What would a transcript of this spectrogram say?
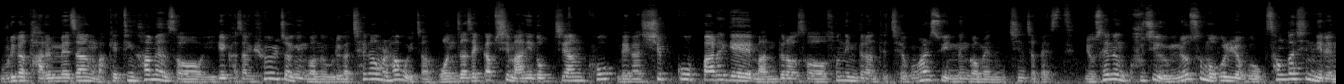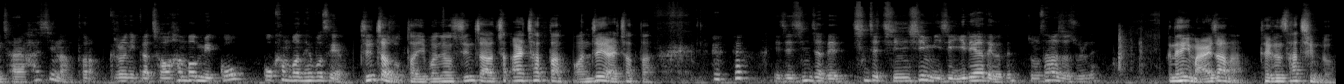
우리가 다른 매장 마케팅 하면서 이게 가장 효율적인 거는 우리가 체감을 하고 있잖아. 원자재 값이 많이 높지 않고 내가 쉽고 빠르게 만들어서 손님들한테 제공할 수 있는 거면은 진짜 베스트. 요새는 굳이 음료수 먹으려고 성가신 일은 잘 하진 않더라. 그러니까 저한 번 믿고 꼭 한 번 해보세요. 진짜 좋다 이번 연수 진짜 차- 알찼다 완전히 알찼다 이제 진짜 내 진짜 진심 이제 일해야 되거든. 좀 사라져 줄래? 근데 형님 알잖아 퇴근 사친 거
